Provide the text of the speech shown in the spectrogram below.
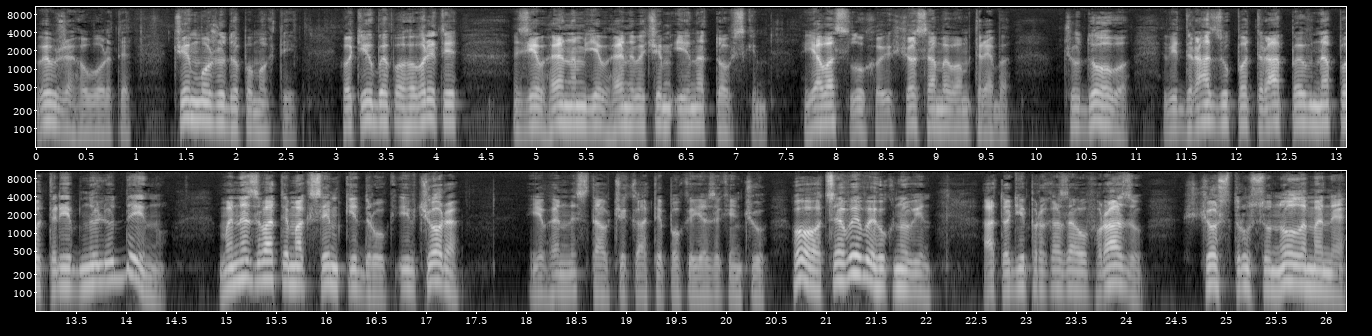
ви вже говорите. Чим можу допомогти? Хотів би поговорити з Євгеном Євгеновичем Ігнатовським. Я вас слухаю, що саме вам треба. Чудово, відразу потрапив на потрібну людину. Мене звати Максим Кідрук, і вчора. Євген не став чекати, поки я закінчу. О, це ви. вигукнув він. А тоді проказав фразу, що струсунула мене,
